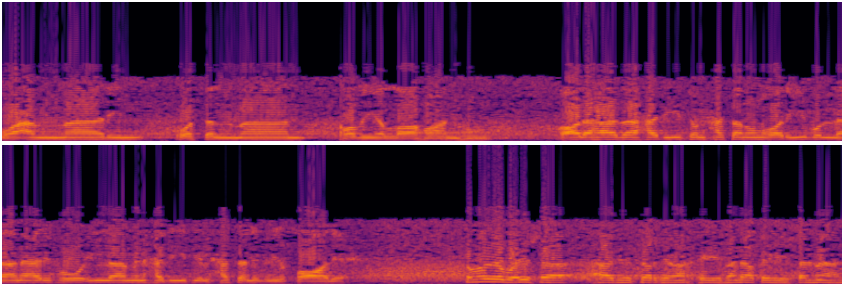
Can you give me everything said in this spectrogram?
وعمار وسلمان رضي الله عنهم. قال هذا حديث حسن غريب لا نعرفه إلا من حديث الحسن بن صالح. ثم عيسى هذه الترجمة في مناقب سلمان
